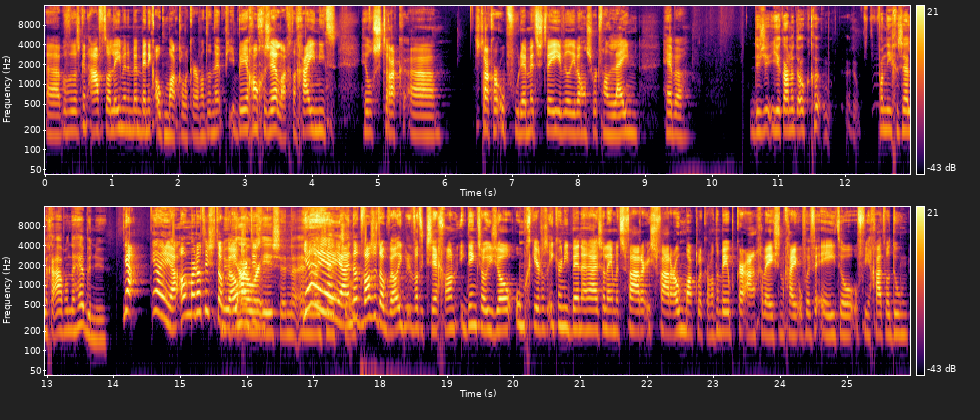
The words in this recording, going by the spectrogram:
Uh, bijvoorbeeld als ik een avond alleen hem ben, ben ik ook makkelijker. Want dan heb je, ben je gewoon gezellig. Dan ga je niet heel strak, uh, strakker opvoeden. En met z'n tweeën wil je wel een soort van lijn hebben. Dus je, je kan het ook van die gezellige avonden hebben nu? Ja, ja, ja. Oh, maar dat is het ook nu wel. Maar het is, en, en ja, ja, ja. En dat was het ook wel. Ik, wat ik zeg gewoon, ik denk sowieso omgekeerd als ik er niet ben en hij is alleen met zijn vader, is zijn vader ook makkelijker. Want dan ben je op elkaar aangewezen. Dan ga je of even eten of je gaat wat doen.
